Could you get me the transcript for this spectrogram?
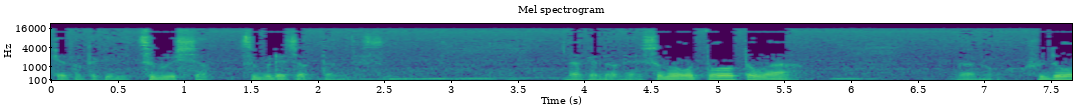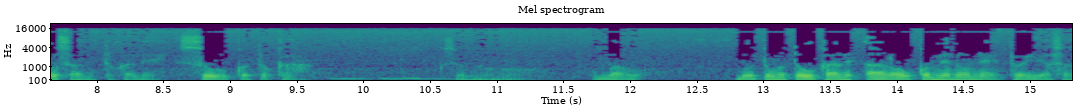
けた時に潰しちゃ潰れちゃったんです。だけどねその弟があの不動産とかね倉庫とかそのまあもともとお金あのお米のね問屋さん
